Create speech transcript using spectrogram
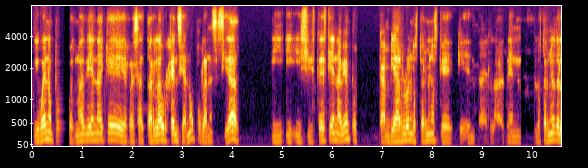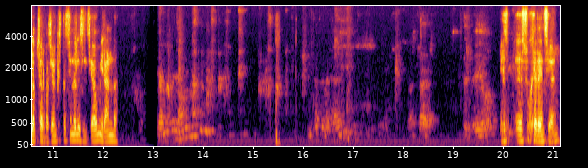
y bueno, pues más bien hay que resaltar la urgencia, ¿no? Por la necesidad y, si ustedes tienen a bien, pues cambiarlo en los términos que, en, los términos de la observación que está haciendo el licenciado Miranda. Es, sugerencia. ¿eh?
